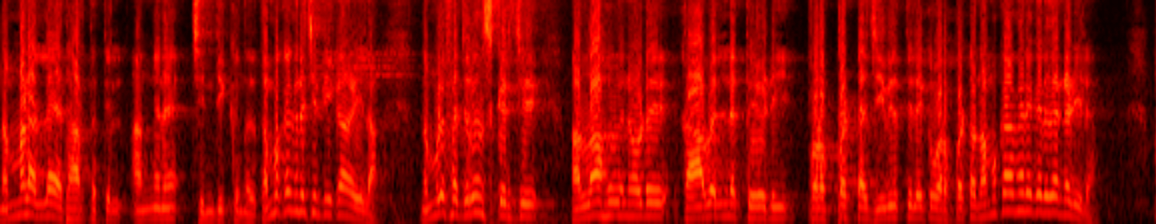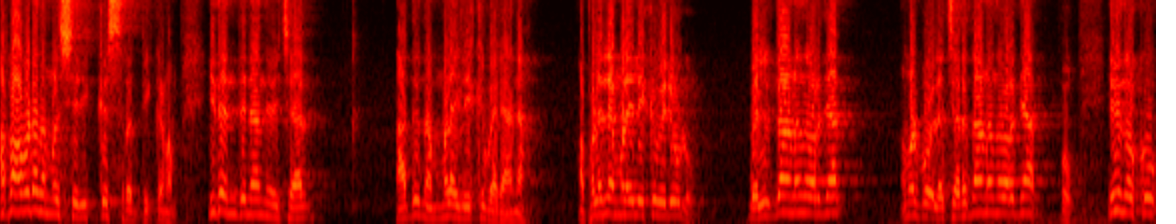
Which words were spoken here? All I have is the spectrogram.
നമ്മളല്ല യഥാർത്ഥത്തിൽ അങ്ങനെ ചിന്തിക്കുന്നത്. നമുക്കങ്ങനെ ചിന്തിക്കാൻ കഴിയില്ല. നമ്മൾ ഫജർ നിസ്കരിച്ച് അള്ളാഹുവിനോട് കാവലിനെ തേടി പുറപ്പെട്ട ജീവിതത്തിലേക്ക് പുറപ്പെട്ട നമുക്ക് അങ്ങനെ കരുതാൻ കഴിയില്ല. അപ്പം അവിടെ നമ്മൾ ശരിക്കും ശ്രദ്ധിക്കണം. ഇതെന്തിനാന്ന് ചോദിച്ചാൽ അത് നമ്മളതിലേക്ക് വരാനാ. അപ്പോഴല്ലേ നമ്മളതിലേക്ക് വരുള്ളൂ. വലുതാണെന്ന് പറഞ്ഞാൽ നമ്മൾ പോവില്ല. ചെറുതാണെന്ന് പറഞ്ഞാൽ പോവും. ഇനി നോക്കൂ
